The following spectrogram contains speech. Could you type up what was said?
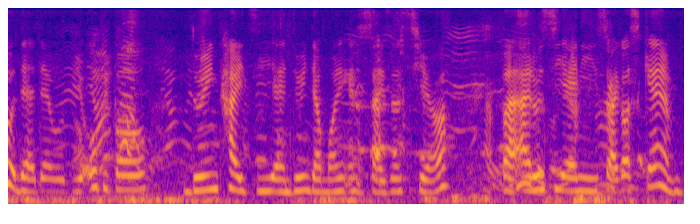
Told that there would be old people doing Tai Chi and doing their morning exercises here, but I don't see any, so I got scammed.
